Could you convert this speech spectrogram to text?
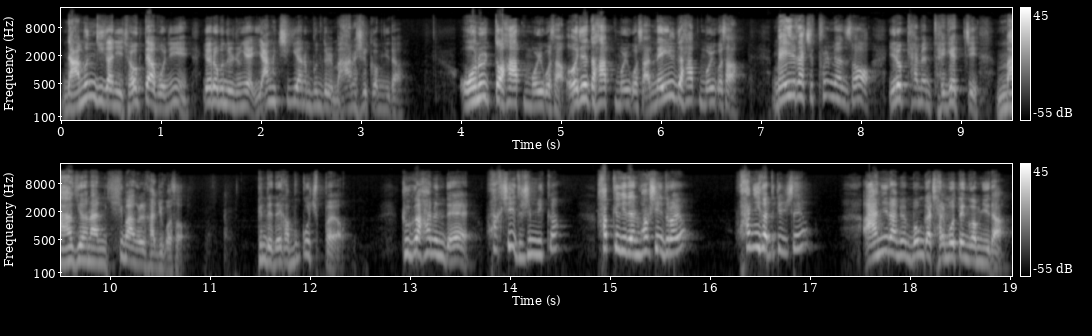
남은 기간이 적다 보니 여러분들 중에 양치기 하는 분들 많으실 겁니다. 오늘 또 하프 모의고사, 어제도 하프 모의고사, 내일도 하프 모의고사 매일같이 풀면서 이렇게 하면 되겠지 막연한 희망을 가지고서 근데 내가 묻고 싶어요. 그거 하는데 확신이 드십니까? 합격에 대한 확신이 들어요? 환희가 느껴지세요? 아니라면 뭔가 잘못된 겁니다.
